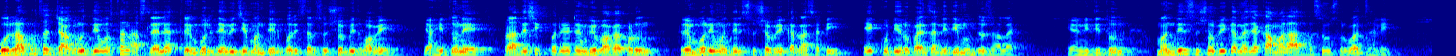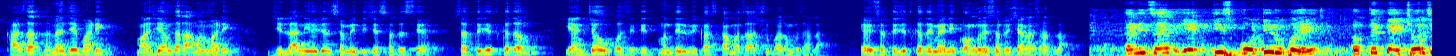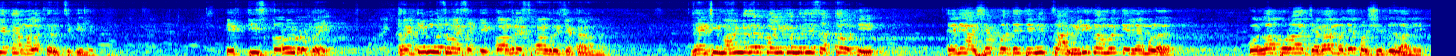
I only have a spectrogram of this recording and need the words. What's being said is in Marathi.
कोल्हापूरचं जागृत देवस्थान असलेल्या त्र्यंबोली देवीचे मंदिर परिसर सुशोभित व्हावे. या हेतूने प्रादेशिक पर्यटन विभागाकडून त्र्यंबोली मंदिर सुशोभीकरणासाठी एक कोटी रुपयांचा निधी मंजूर झाला आहे या निधीतून मंदिर सुशोभीकरणाच्या कामाला आजपासून सुरुवात झाली. खासदार धनंजय महाडिक माजी आमदार अमन महाडिक जिल्हा नियोजन समितीचे सदस्य सत्यजित कदम यांच्या उपस्थितीत मंदिर विकास कामाचा आज शुभारंभ झाला. यावेळी सत्यजित कदम यांनी काँग्रेसवर निशाणा साधला. त्यांनी साहेब एकतीस कोटी रुपये फक्त पॅचवरच्या कामाला खर्च केले एकतीस करोड रुपये खड्डे मोजवायसाठी काँग्रेस काँग्रेसच्या काळामध्ये. ज्यांची महानगरपालिकेमध्ये सत्ता होती त्यांनी अशा पद्धतीने चांगली कामं केल्यामुळं कोल्हापूर हा जगामध्ये प्रसिद्ध झाले.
